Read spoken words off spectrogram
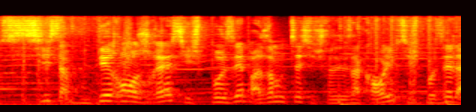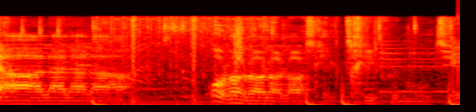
si ça vous dérangerait si je posais, par exemple, tu sais, si je faisais des accords libres, si je posais la... la, la, la... Oh là là là là, quel triple mon dieu,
